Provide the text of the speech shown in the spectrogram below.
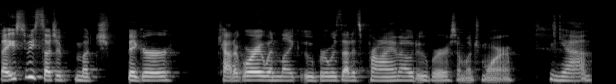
that used to be such a much bigger category when like Uber was at its prime. I would Uber so much more. Yeah.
